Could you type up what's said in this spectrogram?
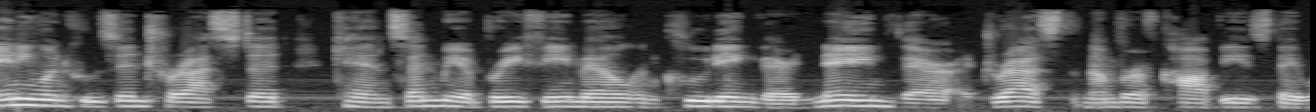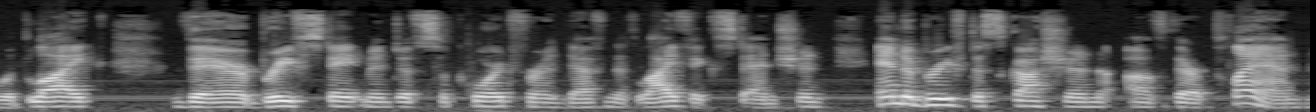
Anyone who's interested can send me a brief email including their name, their address, the number of copies they would like, their brief statement of support for indefinite life extension, and a brief discussion of their plan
